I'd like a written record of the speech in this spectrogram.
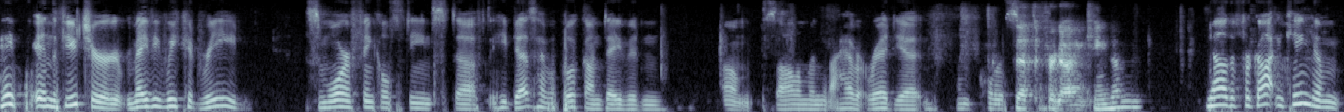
Hey, in the future, maybe we could read some more Finkelstein stuff. He does have a book on David and um, Solomon that I haven't read yet. Of Is that the Forgotten Kingdom? no, the Forgotten Kingdom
